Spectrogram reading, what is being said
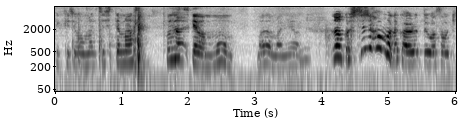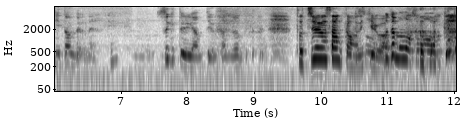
劇場お待ちしてます。当日券はもうまだ間に合う。ねなんか7時半まで帰るって噂を聞いたんだよね。え？過ぎてるやんっていう感じなんだけど。途中参加もできるわ。でもその受け取り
